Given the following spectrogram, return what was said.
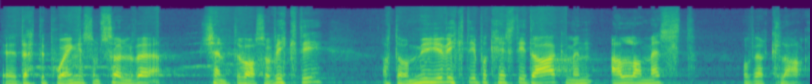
eh, dette poenget som Sølve kjente var så viktig. At det er mye viktig på Kristi dag, men aller mest å være klar.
